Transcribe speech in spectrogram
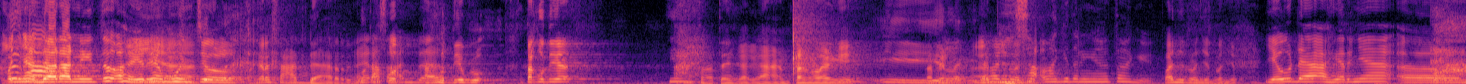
penyadaran itu akhirnya Iya. muncul Akhirnya sadar. Gue takut, sadar. takut dia belum, takut dia. Ah, ternyata nggak ganteng lagi. Iya Tapi lagi. nggak. Lanjut, bisa lanjut. lagi ternyata gitu Lanjut, lanjut, lanjut. ya udah akhirnya em,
